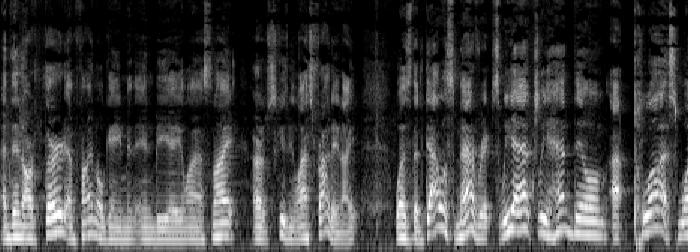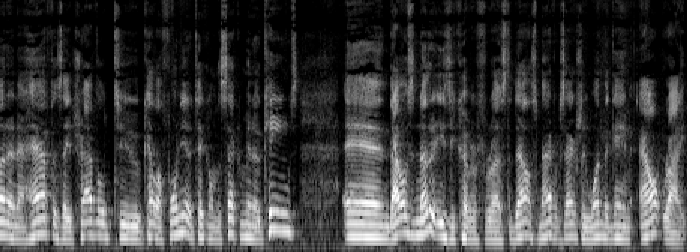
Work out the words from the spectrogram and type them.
And then our third and final game in the NBA last night, or excuse me, last Friday night, was the Dallas Mavericks. We actually had them at plus one and a half as they traveled to California to take on the Sacramento Kings. And that was another easy cover for us. The Dallas Mavericks actually won the game outright.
